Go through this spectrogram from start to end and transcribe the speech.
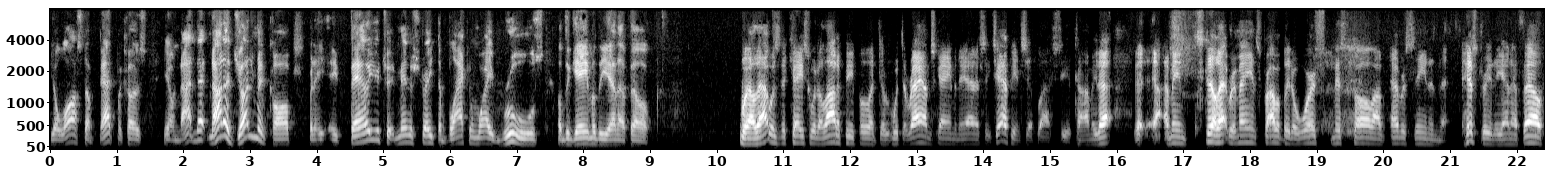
you lost a bet because you know not that not a judgment call, but a, a failure to administrate the black and white rules of the game of the NFL. Well, that was the case with a lot of people at the with the Rams game in the NFC Championship last year, Tommy. That, I mean, still that remains probably the worst missed call I've ever seen in the history of the NFL.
